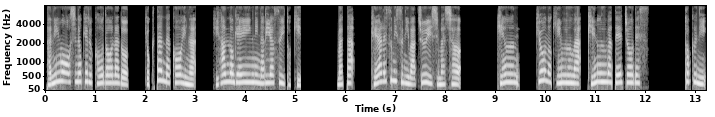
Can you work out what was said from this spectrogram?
他人を押しのける行動など、極端な行為が、批判の原因になりやすい時。また、ケアレスミスには注意しましょう。金運。今日の金運は、金運は低調です。特に、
